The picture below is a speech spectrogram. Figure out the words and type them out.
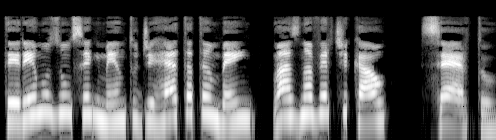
teremos um segmento de reta também, mas na vertical, certo?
